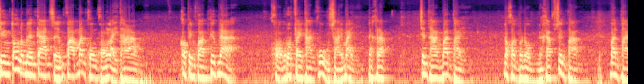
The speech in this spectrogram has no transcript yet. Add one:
จึงต้องดำเนินการเสริมความมั่นคงของไหลทาง ก็เป็นความคืบหน้า ของรถไฟทางคู่สายใหม่นะครับ เส้นทางบ้านไผ่นครพนมนะครับ ซึ่งผ่านบ้านไผ่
